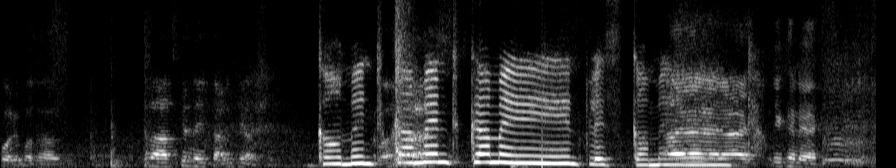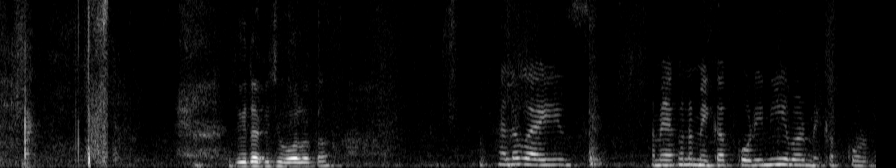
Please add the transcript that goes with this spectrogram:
পরে কথা হবে। তাহলে আজকে নেই কালকে আসো। Comment comment comment please comment এখানে আয়। দুইটা কিছু বলো তো। হ্যালো গাইজ আমি এখনও মেকআপ করিনি এবার মেকআপ করব।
